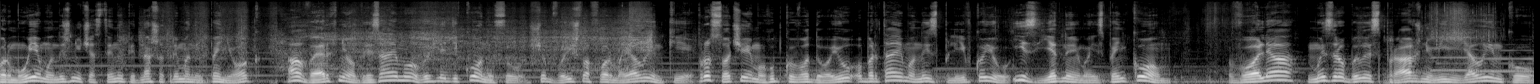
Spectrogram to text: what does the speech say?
Формуємо нижню частину під наш отриманий пеньок, а верхню обрізаємо у вигляді конусу, щоб вийшла форма ялинки. Просочуємо губку водою, обертаємо низ плівкою і з'єднуємо із пеньком. Вуаля! Ми зробили справжню міні-ялинку.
